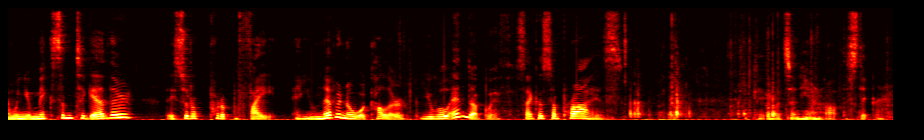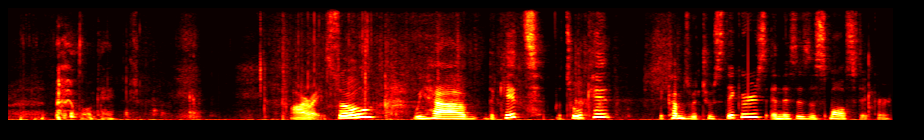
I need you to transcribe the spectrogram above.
And when you mix them together, they sort of put up a fight. And you'll never know what color you will end up with. It's like a surprise. Okay, what's in here? Oh, the sticker. okay. All right, so we have the kit, the toolkit. It comes with two stickers, and this is a small sticker.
